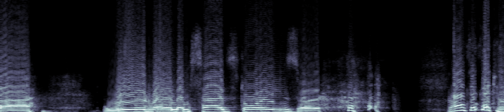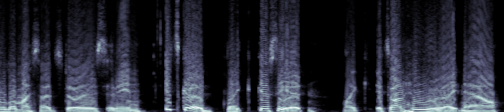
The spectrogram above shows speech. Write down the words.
uh, weird random side stories, or I think I told all my side stories. I mean, it's good. Like, go see it. Like, it's on Hulu right now,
